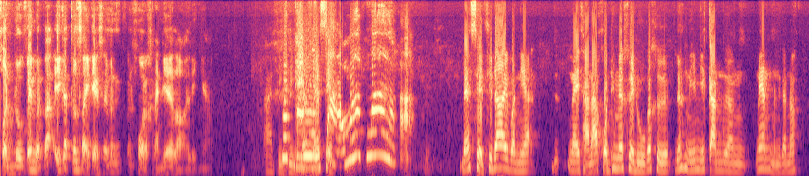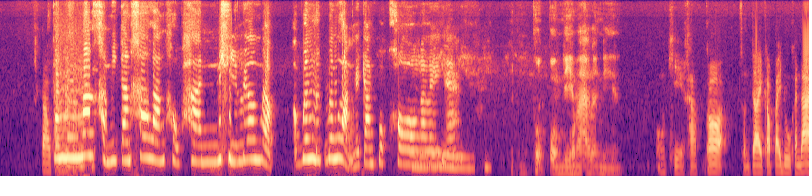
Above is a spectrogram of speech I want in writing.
ขนลุกไปหมดว่าเอ้ยการ์ตูนสมัยเด็กใช่มันมันโหดขนาดนี้เลยเหรออะไรเงี้ยอ่าจมันริงการๆเมืแมองสเซจสาวมากมากๆอะแมสเซจที่ได้วันเนี้ยในฐานะคนที่ไม่เคยดูก็คือ เรื่องนี้มีการเมืองแน่นเหมือนกันเนาะ ตามคกาวารมเมืรู้องสึกมากค่ะมีการฆ่าล้างเผ่าพันธุ์มีเรื่องแบบเบื้องลึกเบื้องหลังในการปกครองอะไรอย่างเงี้ยผูกปมดีมากเรื่องนี้ โอเคครับ ก็สนใจก็ไปดูกันได้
